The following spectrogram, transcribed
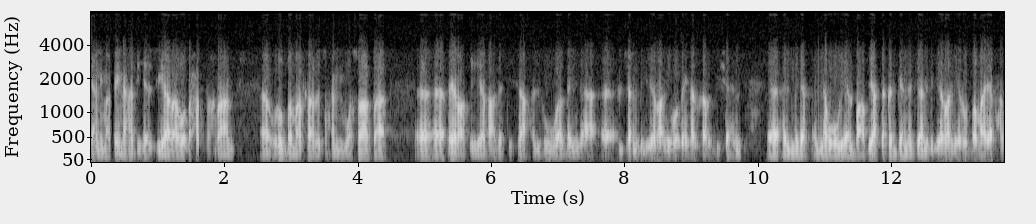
يعني ما بين هذه الزيارة وبحث طهران ربما فارس عن وساطة عراقية بعد اتساع الهوه بين الجانب الإيراني وبين الغرب بشأن الملف النووي، البعض. يعتقد بأن الجانب الإيراني ربما يبحث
